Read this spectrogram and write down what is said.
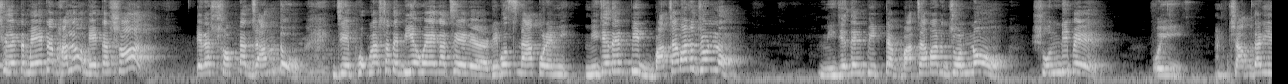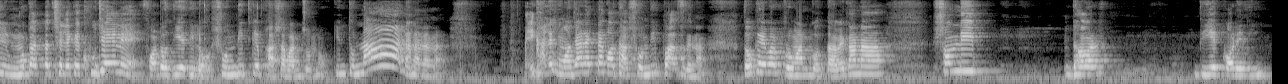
ছেলেটা মেয়েটা ভালো, মেয়েটা সৎ। এরা সবটা জানতো যে ফোকলার সাথে বিয়ে হয়ে গেছে ডিভোর্স না করে নিজেদের পিঠ বাঁচাবার জন্য। নিজেদের পিঠটা বাঁচাবার জন্য সন্দীপের ওই চাপদারির মতো একটা ছেলেকে খুঁজে এনে ফটো দিয়ে দিল, সন্দীপকে ফাঁসাবার জন্য। কিন্তু না না না না না। এখানে মজার একটা কথা, সন্দীপ ফাঁসবে না। তোকে এবার প্রমাণ করতে হবে। কেননা সন্দীপ ধর, বিয়ে করেনি।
